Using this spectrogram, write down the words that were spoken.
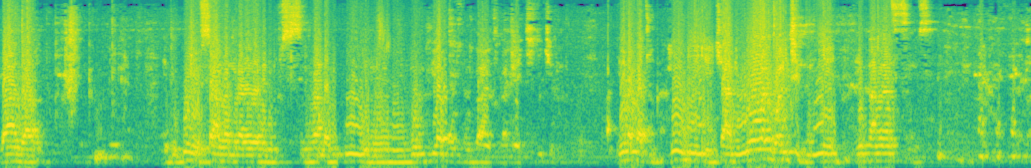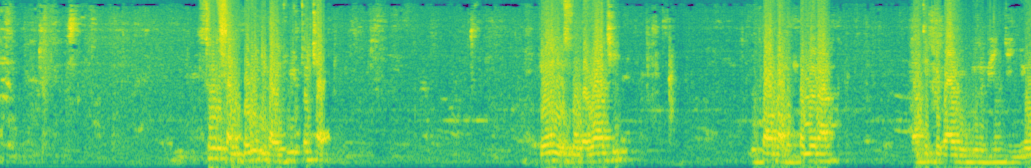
kubanga ebigweyo osanga mulala nebikusisimula nga bigumyeobugira bwotuga nti bade kiki kino naye nakati yindi eyo ekyambi nowali wali kigumye ekanga nsisimuse social political tuli tocha era ensonga lwaki okwava mukomera lwaki tubali bintu bingi nnyo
